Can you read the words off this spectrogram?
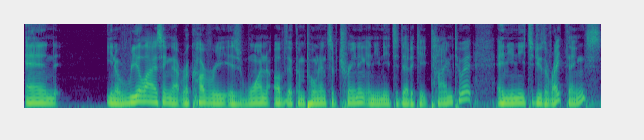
And you know, realizing that recovery is one of the components of training and you need to dedicate time to it and you need to do the right things.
